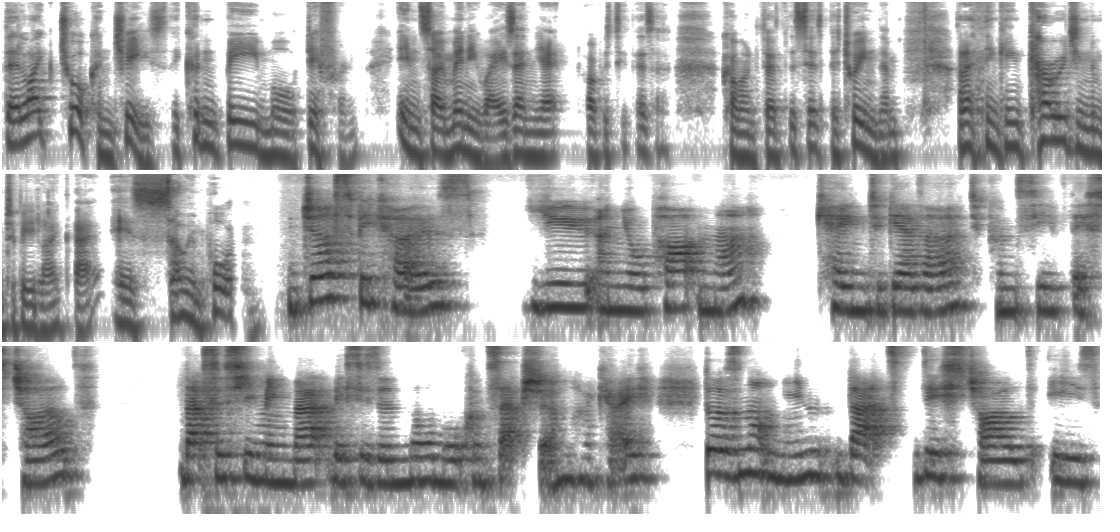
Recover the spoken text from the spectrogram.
they're like chalk and cheese. They couldn't be more different in so many ways. And yet, obviously, there's a common thread that sits between them. And I think encouraging them to be like that is so important. Just because you and your partner came together to conceive this child that's assuming that this is a normal conception, okay, does not mean that this child is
